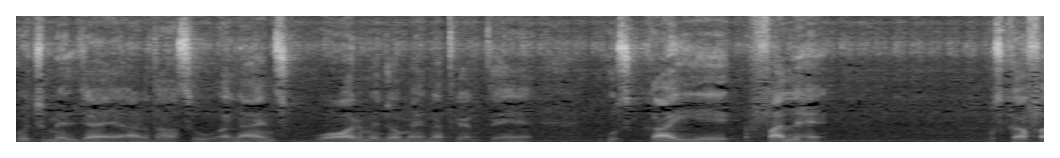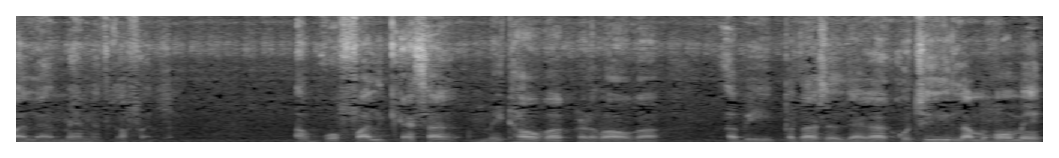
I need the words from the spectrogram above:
कुछ मिल जाए यार धासु अलायंस वॉर में जो मेहनत करते हैं, उसका ये फल है। उसका फल है, मेहनत का फल अब वो फल कैसा मीठा होगा, कड़वा होगा, अभी पता चल जाएगा। कुछ ही लम्हों में,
